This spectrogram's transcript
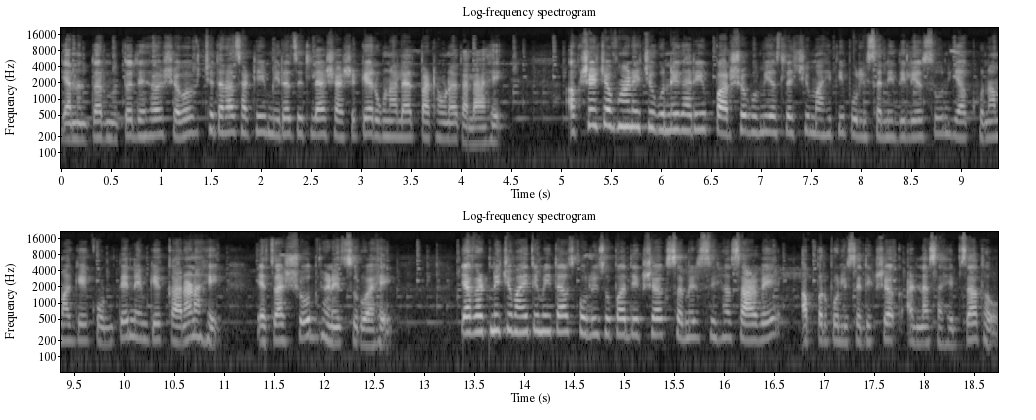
यानंतर मृतदेह शवविच्छेदनासाठी मिरज इथल्या शासकीय रुग्णालयात पाठवण्यात आला आहे. अक्षय चव्हाण याची गुन्हेगारी पार्श्वभूमी असल्याची माहिती पोलिसांनी दिली असून या खुनामागे कोणते नेमके कारण आहे याचा शोध घेणे सुरू आहे. या घटनेची माहिती मिळताच पोलीस उपाधीक्षक समीर सिंह साळवे अप्पर पोलीस अधीक्षक अण्णासाहेब जाधव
